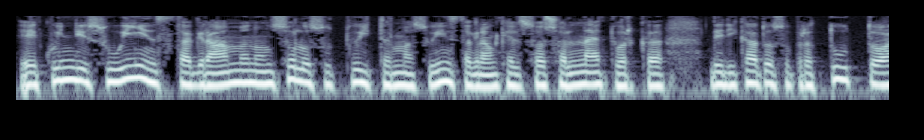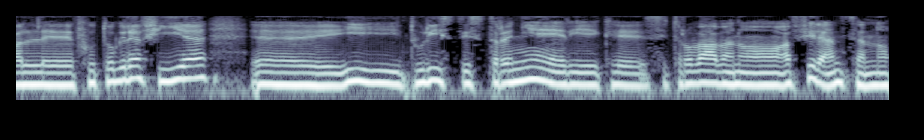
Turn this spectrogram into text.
e quindi su Instagram, non solo su Twitter, ma su Instagram, che è il social network dedicato soprattutto alle fotografie, eh, i turisti stranieri che si trovavano a Firenze hanno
